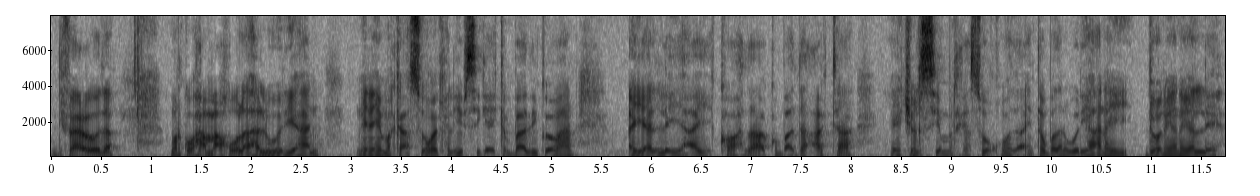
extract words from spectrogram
difaacooda. Marka waxaa macquul ah hal wariyahaan inay markaas suuqa kaliibsiga ay ka baadigoobaan ayaa leeyahay kooxda kubadda cagta ee chelsea marka suuqooda inta badan wariyahaan ay doonayaan ayaa leeyahay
